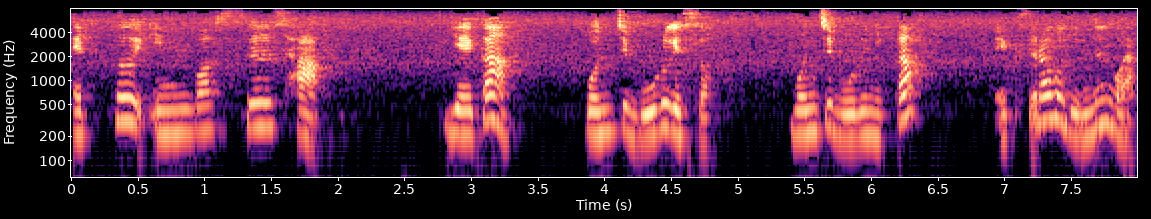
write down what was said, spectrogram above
f 인버스 4 얘가 뭔지 모르겠어. 뭔지 모르니까 x라고 놓는 거야.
